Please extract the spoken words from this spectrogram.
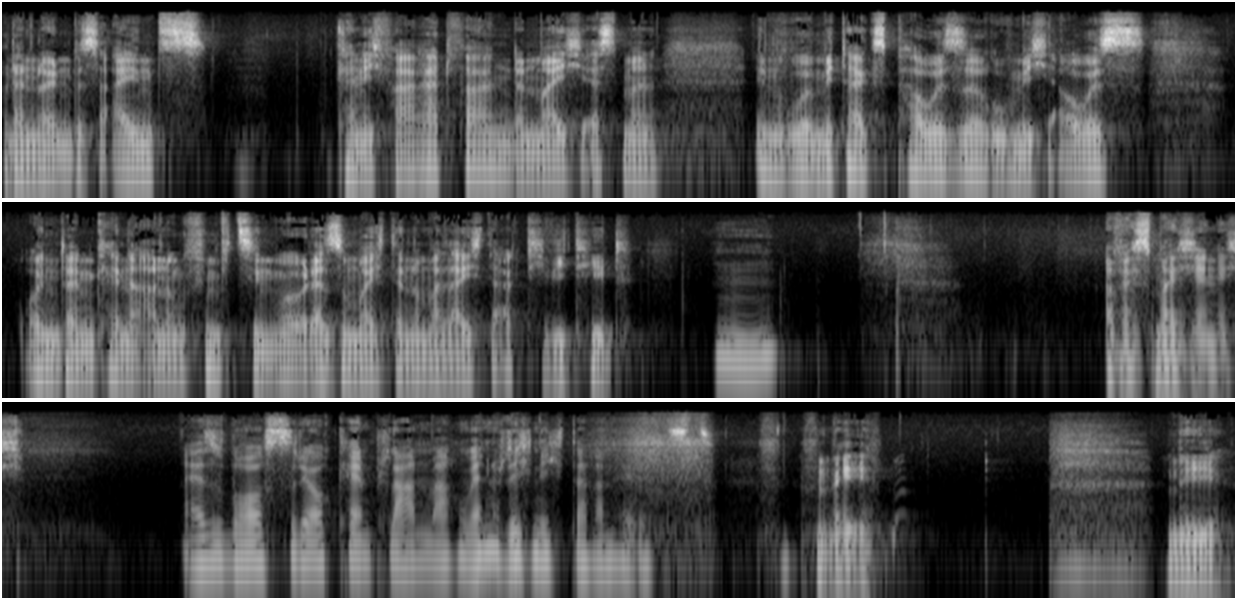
oder neun bis eins kann ich Fahrrad fahren, dann mache ich erstmal in Ruhe Mittagspause, ruhe mich aus und dann, keine Ahnung, 15 Uhr oder so mache ich dann nochmal leichte Aktivität. Mhm. Aber das mache ich ja nicht. Also brauchst du dir auch keinen Plan machen, wenn du dich nicht daran hältst. Nee. Nee.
